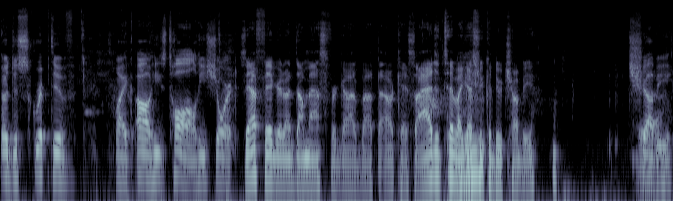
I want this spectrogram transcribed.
a descriptive, like oh he's tall, he's short. See, I figured a dumbass forgot about that. Okay, so adjective. I guess you could do chubby. chubby,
